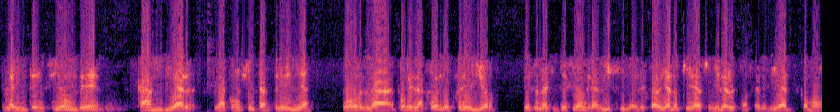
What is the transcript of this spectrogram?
la intención de cambiar la consulta previa por, la, por el acuerdo previo, es una situación gravísima. El Estado ya no quiere asumir la responsabilidad como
